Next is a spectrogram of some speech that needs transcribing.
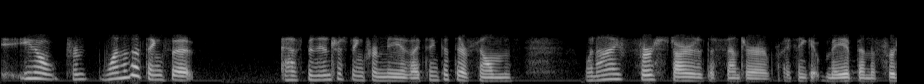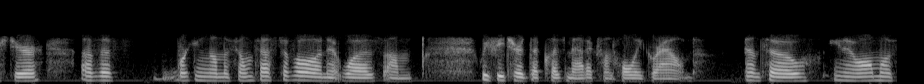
you know, from one of the things that has been interesting for me is I think that their films. When I first started at the center, I think it may have been the first year of the working on the film festival, and it was um, we featured the Klezmatics on Holy Ground, and so you know, almost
